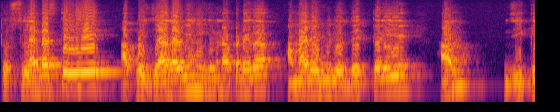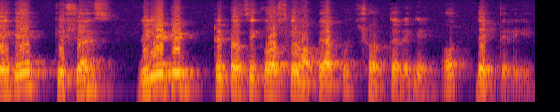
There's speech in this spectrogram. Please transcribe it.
तो सिलेबस के लिए आपको ज़्यादा भी नहीं घूमना पड़ेगा, हमारे वीडियो देखते रहिए। हम जीके के questions related triple C course के वहाँ पे आपको छोड़ते रहेंगे और देखते रहिए।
